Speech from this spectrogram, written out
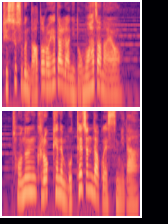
뒷수습은 나더러 해달라니 너무 하잖아요. 저는 그렇게는 못 해준다고 했습니다.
